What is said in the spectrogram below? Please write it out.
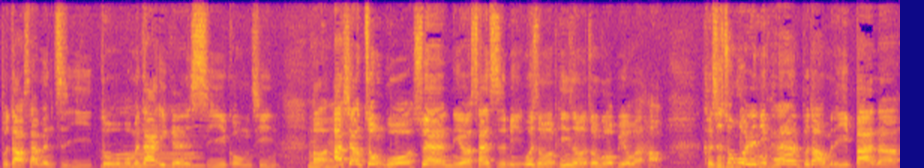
不到三分之一多。我们大概一个人十一公斤。哦啊，像中国虽然你要三十米，为什么凭什么中国比我们好？可是中国人均排碳量不到我们的一半呢、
